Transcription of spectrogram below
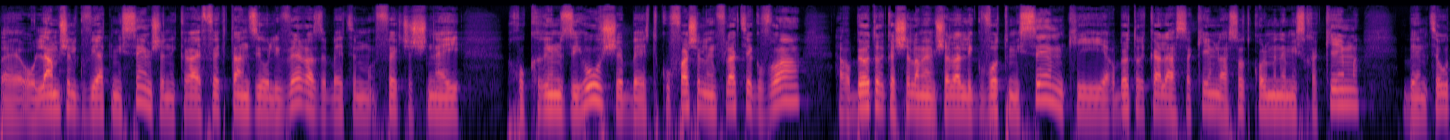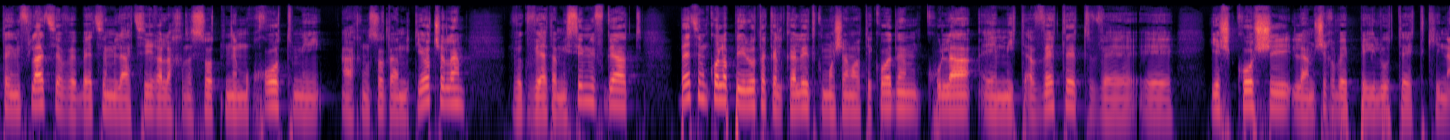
בעולם של גביית מיסים, שנקרא אפקט טנזי אוליברה, זה בעצם אפקט ששני חוקרים זיהו, שבתקופה של אינפלציה גבוהה, הרבה יותר קשה לממשלה לגבות מיסים, כי הרבה יותר קל לעסקים לעשות כל מיני משחקים באמצעות האינפלציה, ובעצם להצהיר על הכנסות נמוכות מההכנסות האמיתיות שלהם, וגביית המיסים נפגעת. בעצם כל הפעילות הכלכלית, כמו שאמרתי קודם, כולה אה, מתעוותת ויש אה, קושי להמשיך בפעילות אה, תקינה.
